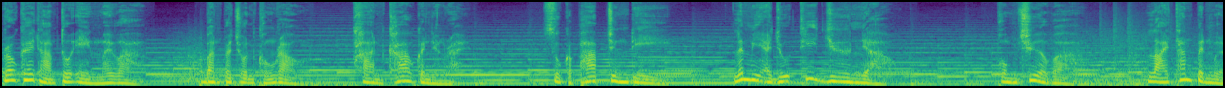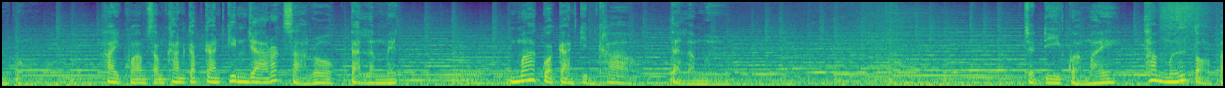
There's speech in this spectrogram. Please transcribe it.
เราเคยถามตัวเองไหมว่า บรรพชนของเราทานข้าวกันอย่างไร สุขภาพจึงดี และมีอายุที่ยืนยาว ผมเชื่อว่า หลายท่านเป็นเหมือนผม ให้ความสำคัญกับการกินยารักษาโรคแต่ละเม็ด มากกว่าการกินข้าวแต่ละมือจะดีกว่าไหม ถ้ามื้อต่อไป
